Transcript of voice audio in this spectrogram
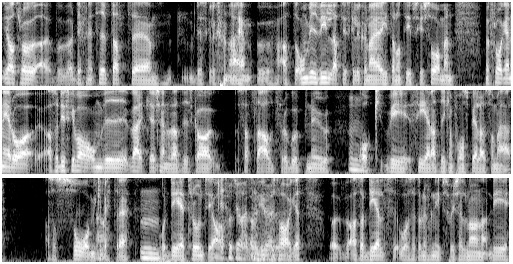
Jag tror eh, definitivt att eh, det skulle kunna hem- att om vi vill att vi skulle kunna hitta något i Ipswich så men men frågan är då, alltså det ska ju vara om vi verkligen känner att vi ska satsa allt för att gå upp nu Mm. och vi ser att vi kan få en spelare som är alltså så mycket Ja. bättre. Mm. Och det tror inte jag, tror jag överhuvudtaget. Alltså dels oavsett om det är från Ipswich eller någon annan. Det,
